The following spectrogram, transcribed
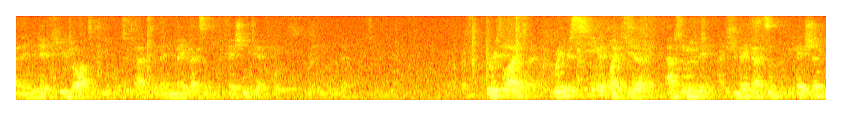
And then you get Q dot is equal to that, and then you make that simplification, you get what's written over there. The reason why, when you're seeing it like here, absolutely, if you make that simplification,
